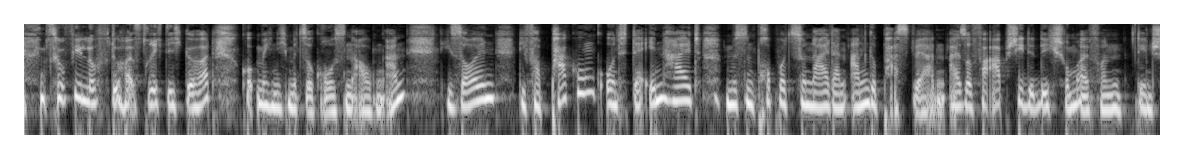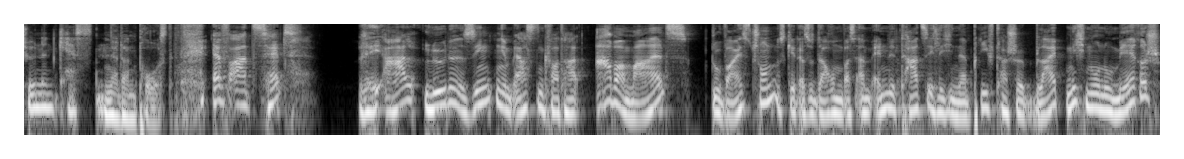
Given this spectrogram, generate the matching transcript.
zu viel Luft, du hast richtig gehört. Guck mich nicht mit so großen Augen an. Die sollen, die Verpackung und der Inhalt müssen proportional dann angepasst werden. Also verabschiede dich schon mal von den schönen Kästen. Na dann Prost. FAZ, Reallöhne sinken im ersten Quartal abermals. Du weißt schon, es geht also darum, was am Ende tatsächlich in der Brieftasche bleibt, nicht nur numerisch,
